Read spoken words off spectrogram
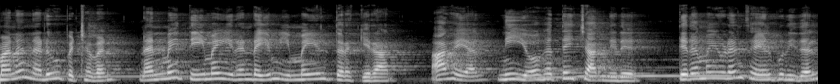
மன நடுவு பெற்றவன் நன்மை தீமை இரண்டையும் இம்மையில் துறக்கிறான் ஆகையால் நீ யோகத்தை சார்ந்திடு திறமையுடன் செயல்புரிதல்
